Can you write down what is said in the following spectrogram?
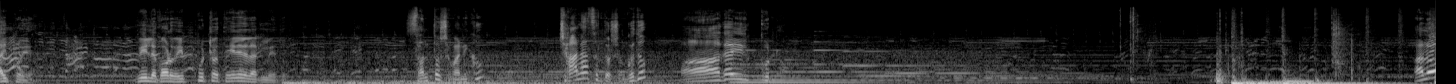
అయిపోయారు వీళ్ళ గొడవ ఇప్పట్లో తేలేలేదు సంతోషమా నీకు? చాలా సంతోషం కదూ బాగా ఇరుక్కున్నావు హలో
